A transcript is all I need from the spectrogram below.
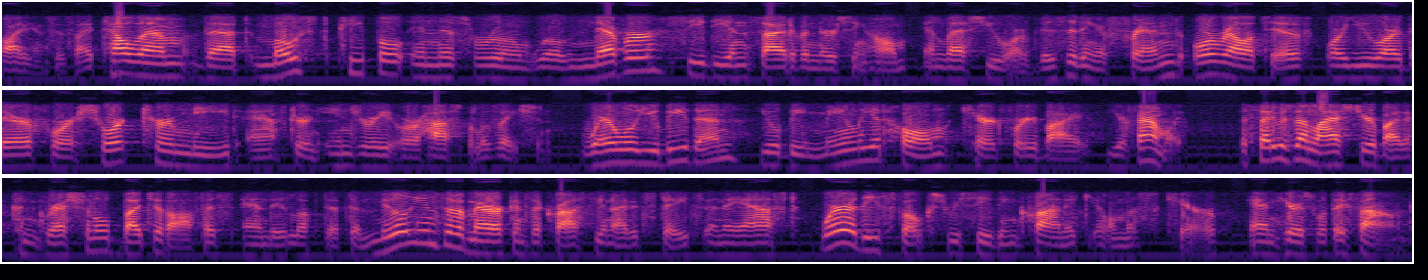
audiences. I tell them that most people in this room will never see the inside of a nursing home unless you are visiting a friend or relative or you are there for a short-term need after an injury or hospitalization. Where will you be then? You'll be mainly at home cared for by your family. The study was done last year by the Congressional Budget Office, and they looked at the millions of Americans across the United States, and they asked, where are these folks receiving chronic illness care? And here's what they found.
